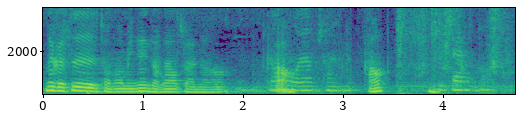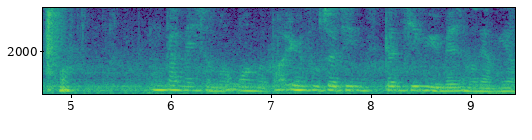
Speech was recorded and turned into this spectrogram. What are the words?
那个是彤彤明天早上要穿的哦。好我要穿的，好，就这样吧。应该没什么，忘了吧？孕妇最近跟金鱼没什么两样。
